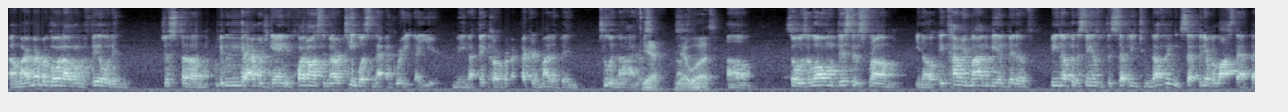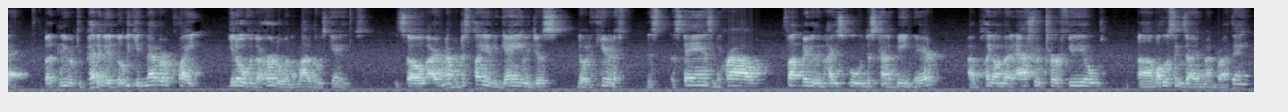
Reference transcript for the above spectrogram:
Um, I remember going out on the field and just um, I mean, we had an average game, and quite honestly, man, our team wasn't that great that year. I mean, I think our record might have been two and nine. yeah, something. yeah, it was. Um, so it was a long distance from you know. It kind of reminded me a bit of being up in the stands with the 72 nothing, except we never lost that bad. But we were competitive, but we could never quite get over the hurdle in a lot of those games. And so I remember just playing the game and just, you know, hearing the, the stands and the crowd. It's a lot bigger than high school and just kind of being there. I played on that AstroTurf field. Um, all those things I remember. I think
